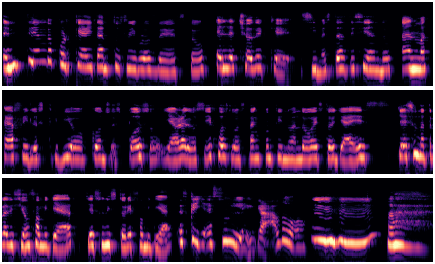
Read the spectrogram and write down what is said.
Entiendo por qué hay tantos libros de esto. El hecho de que, si me estás diciendo, Anne McCaffrey lo escribió con su esposo y ahora los hijos lo están continuando, esto ya es, ya es una tradición familiar, ya es una historia familiar. Es que ya es un legado. Ah,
